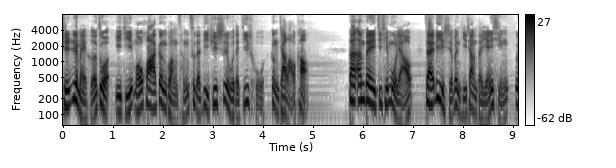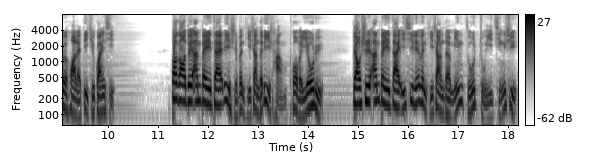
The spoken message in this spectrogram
使日美合作以及谋划更广层次的地区事务的基础更加牢靠，但安倍及其幕僚在历史问题上的言行恶化了地区关系。报告对安倍在历史问题上的立场颇为忧虑，表示安倍在一系列问题上的民族主义情绪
